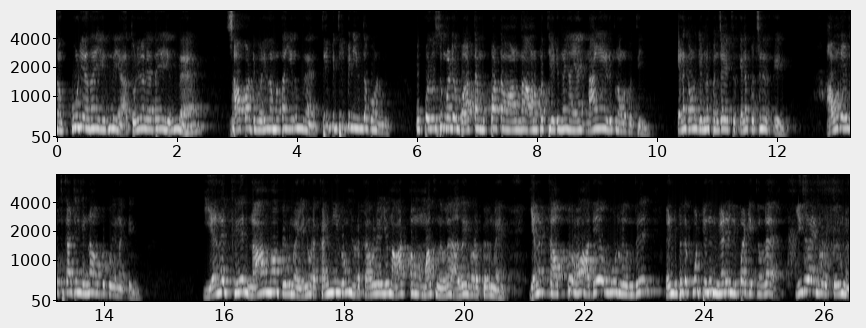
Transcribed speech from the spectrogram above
நான் கூலியாக தான் இருந்தேன். தொழிலாளியாக தான் இருந்தேன். சாப்பாட்டுக்கு வழி இல்லாமல் தான் இருந்தேன். திருப்பி திருப்பி நீ இருந்த போன முப்பது வருஷம் முன்னாடி உன் முப்பாட்டம் வாழ்ந்தான் அவனை பற்றி எடுக்கணும். ஏன் நான் ஏன் எடுக்கணும் அவனை பற்றி எனக்கு அவனுக்கு என்ன பஞ்சாயத்து என்ன பிரச்சனை இருக்கு? அவனை எடுத்துக்காட்டி எனக்கு என்ன ஆக போகுது எனக்கு? எனக்கு நான் தான் பெருமை. என்னோட கண்ணீரும் என்னோட கவலையும் நான் ஆத்மாவை மாத்தினல அதுதான் என்னோட பெருமை. எனக்கு அப்புறம் அதே ஊர்ல இருந்து ரெண்டு பேர்த்த கூட்டி வந்து இந்த மேடையில் நிப்பாட்டியிருக்கேன்ல இதுதான் என்னோட பெருமை.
